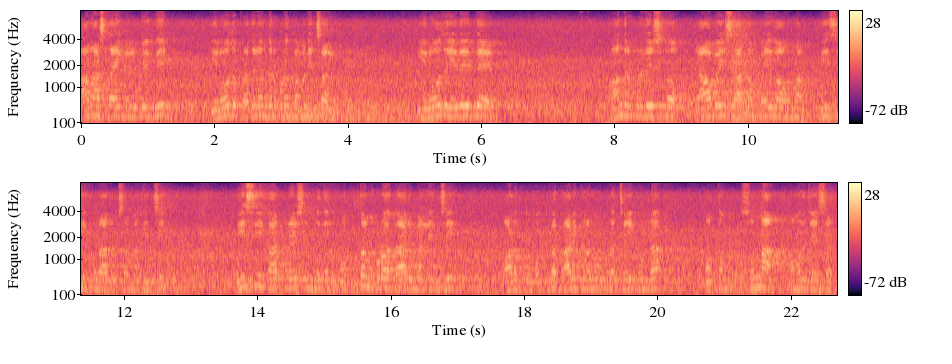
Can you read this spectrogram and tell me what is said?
తారాస్థాయికి వెళ్ళిపోయింది. ఈరోజు ప్రజలందరూ కూడా గమనించాలి. ఈరోజు ఏదైతే ఆంధ్రప్రదేశ్లో యాభై శాతం పైగా ఉన్న బీసీ కులాలకు సంబంధించి బీసీ కార్పొరేషన్ నిధులు మొత్తం కూడా దారి మళ్ళించి వాళ్ళకు ఒక్క కార్యక్రమం కూడా చేయకుండా మొత్తం సున్నా అమలు చేశాడు.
